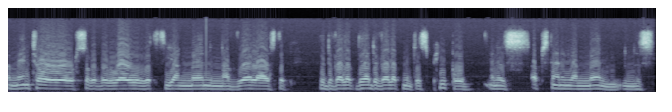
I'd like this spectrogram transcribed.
a mentor or sort of a role with young men, and I've realized that the develop their development as people and as upstanding young men and as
